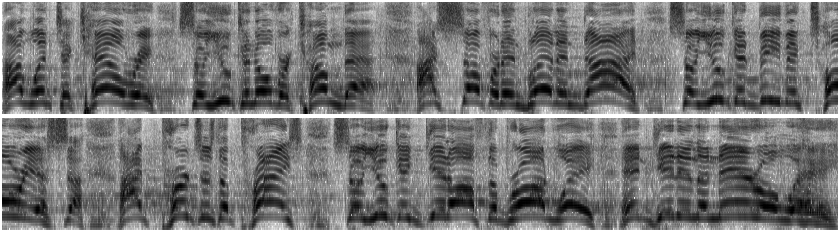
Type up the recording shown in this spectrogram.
I went to Calvary so you can overcome that. I suffered and bled and died so you can be victorious. I purchased the price so you can get off the broad way and get in the narrow way.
